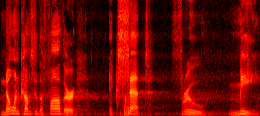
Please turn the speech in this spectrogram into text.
No one comes to the Father except through me.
